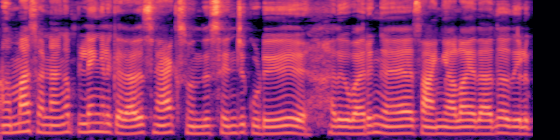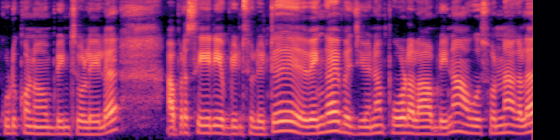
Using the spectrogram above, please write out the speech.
அம்மா சொன்னாங்க பிள்ளைங்களுக்கு ஏதாவது ஸ்நாக்ஸ் வந்து செஞ்சு கொடு அது வருங்க சாயங்காலம் ஏதாவது அதுகளுக்கு கொடுக்கணும் அப்படின்னு சொல்லையில் அப்புறம் சரி அப்படின்னு சொல்லிட்டு வெங்காய பஜ்ஜி வேணால் போடலாம் அப்படின்னா அவங்க சொன்னாங்களா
